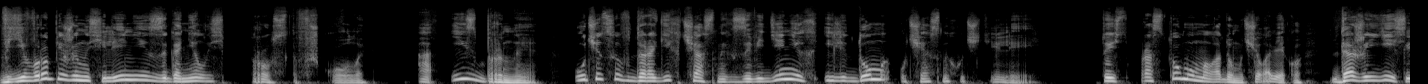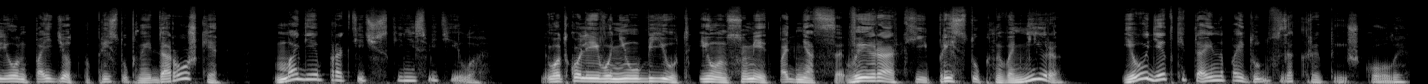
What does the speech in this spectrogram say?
В Европе же население загонялось просто в школы, а избранные учатся в дорогих частных заведениях или дома у частных учителей. То есть простому молодому человеку, даже если он пойдет по преступной дорожке, магия практически не светила. Вот коли его не убьют, и он сумеет подняться в иерархии преступного мира, его детки тайно пойдут в закрытые школы,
